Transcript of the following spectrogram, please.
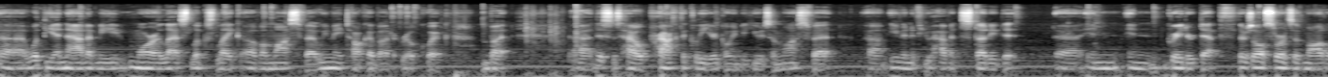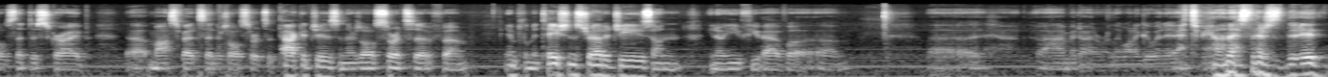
uh, what the anatomy more or less looks like of a MOSFET. We may talk about it real quick, but uh, this is how practically you're going to use a MOSFET, um, even if you haven't studied it uh, in, in greater depth. There's all sorts of models that describe uh, MOSFETs, and there's all sorts of packages, and there's all sorts of um, implementation strategies on, you know, if you have a, um, uh, I, mean, I don't really want to be honest. There's, it,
